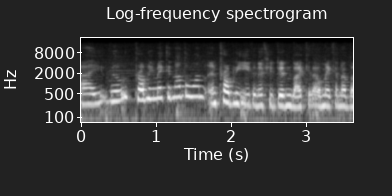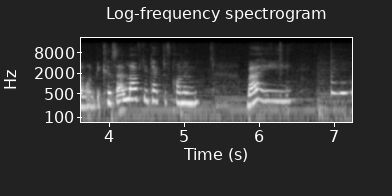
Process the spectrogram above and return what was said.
I will probably make another one. And probably even if you didn't like it, I'll make another one because I love Detective Conan. Bye! Bye.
